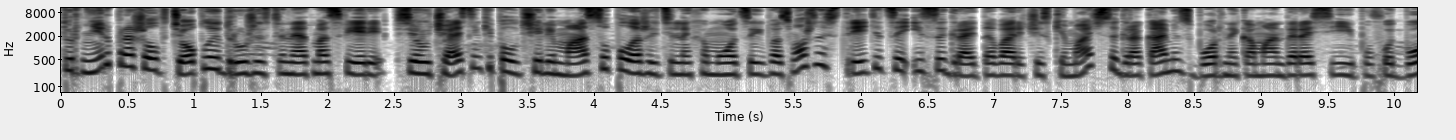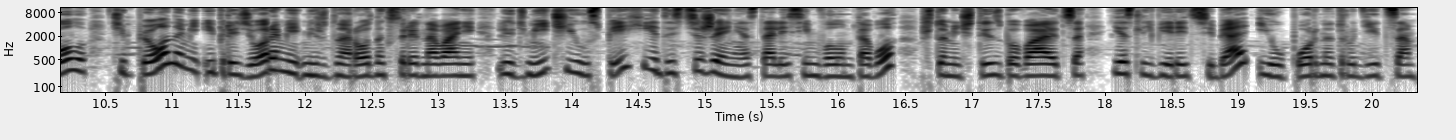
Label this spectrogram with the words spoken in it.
Турнир прошел в теплой дружественной атмосфере. Все участники получили массу положительных эмоций, возможность встретиться и сыграть товарищеский матч с игроками сборной команды России по футболу, чемпионами и призерами международных соревнований, людьми, чьи успехи и достижения стали символом того, что мечты сбываются, если верить в себя и упорно трудиться.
